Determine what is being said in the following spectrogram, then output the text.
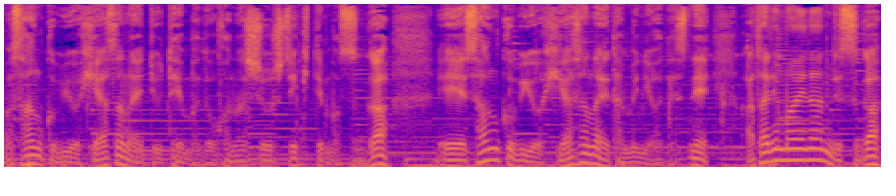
まあ、3首を冷やさないというテーマでお話をしてきてますが、えー、3首を冷やさないためにはですね当たり前なんですが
